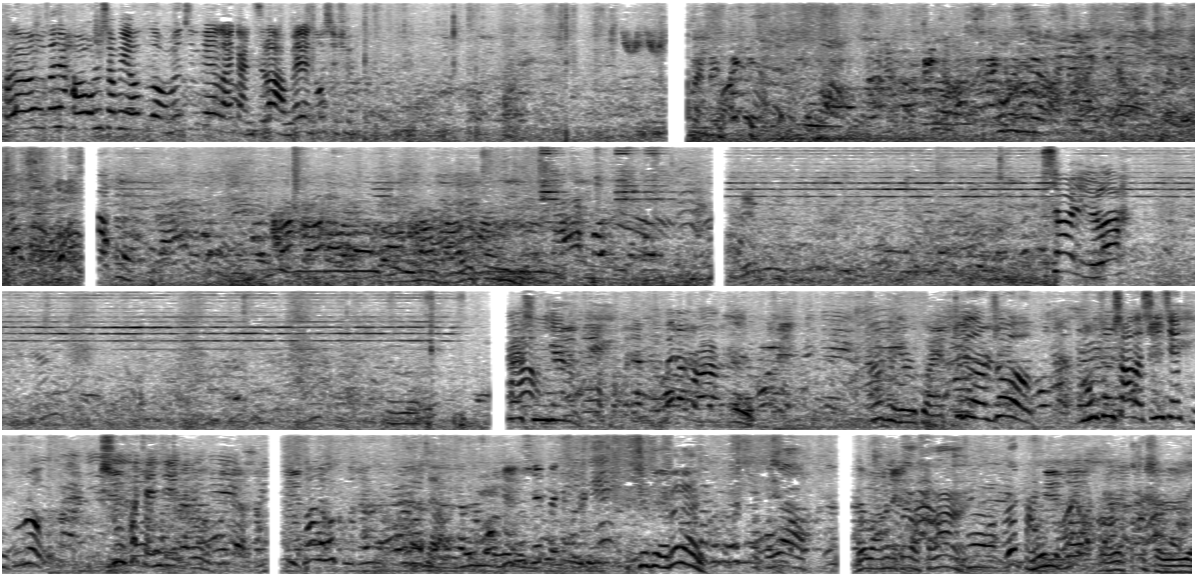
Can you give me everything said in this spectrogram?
Hello，大家好，我是小朋友子，我们今天来赶集了，买点东西去。下雨了。新鲜了，买点肉儿。然后这里的肉，农村杀的新鲜土猪肉，十五块钱一斤。拿那个骨头多少钱？就这边的。不要，老板，你不要散，我不二打十二哟。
